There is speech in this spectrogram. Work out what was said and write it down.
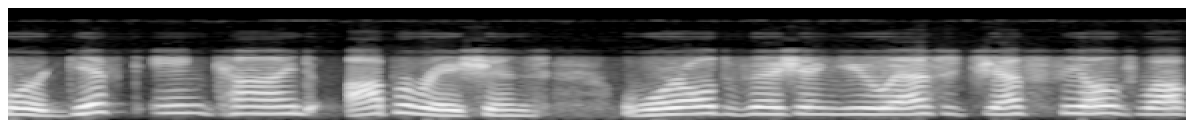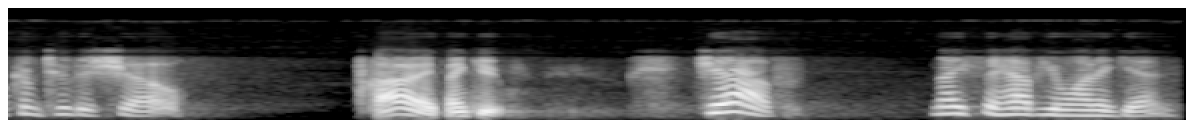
for Gift in Kind Operations, World Vision US, Jeff Fields. Welcome to the show. Hi, thank you. Jeff, nice to have you on again.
